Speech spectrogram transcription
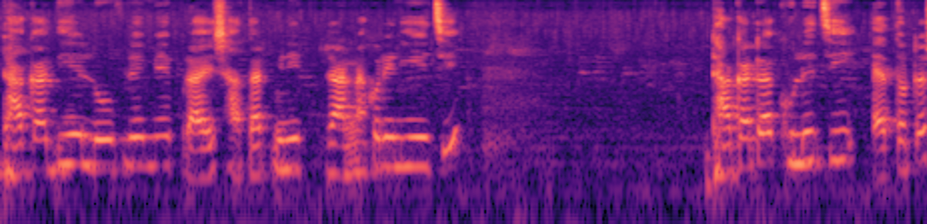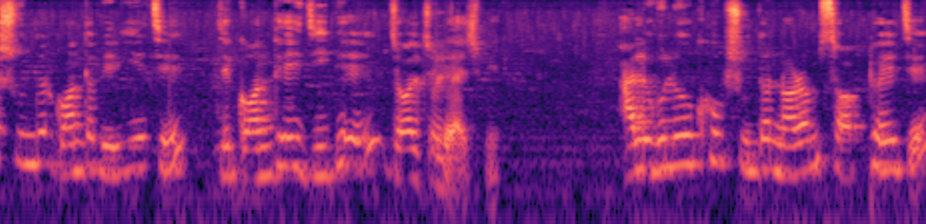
ঢাকা দিয়ে লো ফ্লেমে প্রায় সাত আট মিনিট রান্না করে নিয়েছি। ঢাকাটা খুলেছি, এতটা সুন্দর গন্ধ বেরিয়েছে যে গন্ধেই জিভে জল চলে আসবে। আলুগুলো খুব সুন্দর নরম সফট হয়েছে।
